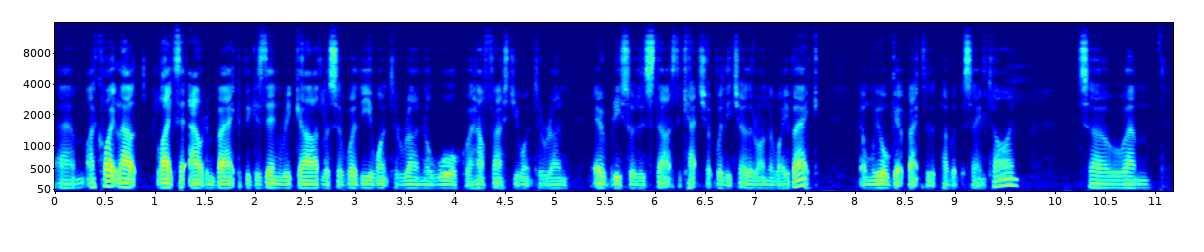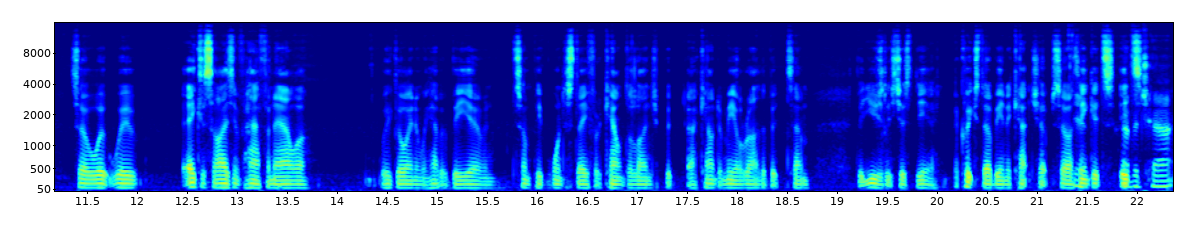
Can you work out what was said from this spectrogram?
um, I quite like like the out and back because then, regardless of whether you want to run or walk or how fast you want to run, everybody sort of starts to catch up with each other on the way back, and we all get back to the pub at the same time. So um, so we're, we're exercising for half an hour. We go in and we have a beer, and some people want to stay for a counter lunch, but a counter meal rather. But um, but usually it's just yeah a quick stubby and a catch up. So I Yeah, think it's have it's a chat.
